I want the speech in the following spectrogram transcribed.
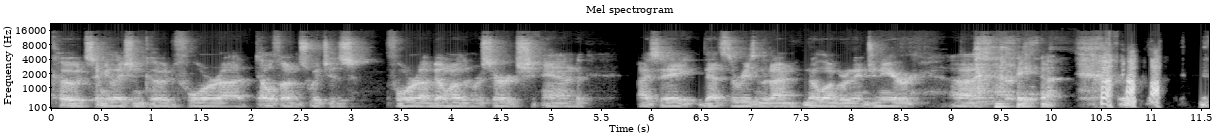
code, simulation code for uh, telephone switches for uh, Bell Northern Research, and I say that's the reason that I'm no longer an engineer. Uh,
